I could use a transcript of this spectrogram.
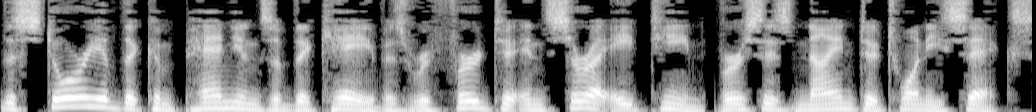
The story of the companions of the cave is referred to in Surah 18 verses 9 to 26.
